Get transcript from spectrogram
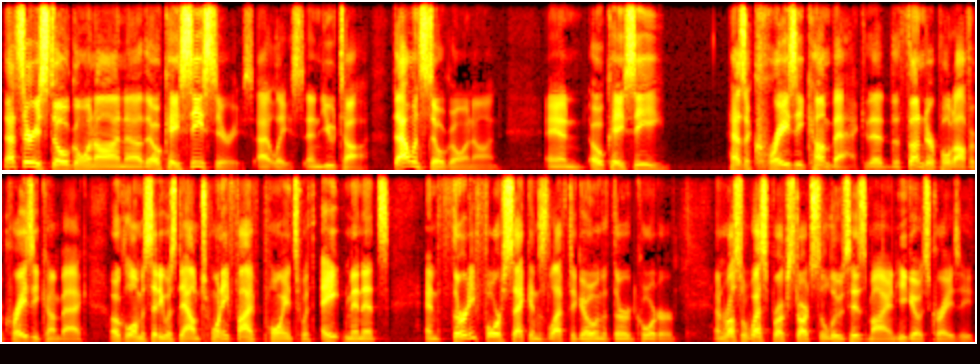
That series still going on, uh, the OKC series at least, and Utah. That one's still going on. And OKC has a crazy comeback. The, the Thunder pulled off a crazy comeback. Oklahoma City was down 25 points with eight minutes and 34 seconds left to go in the third quarter. and Russell Westbrook starts to lose his mind. He goes crazy.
